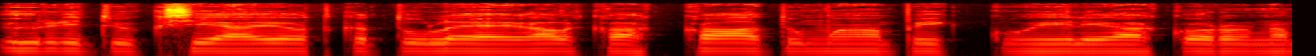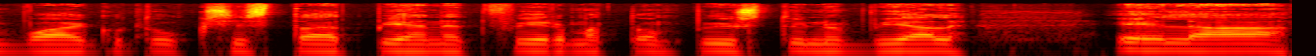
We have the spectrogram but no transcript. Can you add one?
yrityksiä, jotka tulee alkaa kaatumaan pikkuhiljaa koronan vaikutuksista, että pienet firmat on pystynyt vielä elää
